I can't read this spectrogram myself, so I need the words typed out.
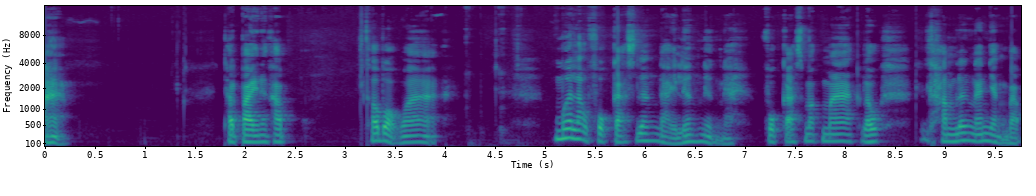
อ่าถัดไปนะครับเขาบอกว่า เมื่อเราโฟกัสเรื่องใดเรื่องหนึ่งนะโฟกัสมากๆ แล้วทำเรื่องนั้นอย่างแบบ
